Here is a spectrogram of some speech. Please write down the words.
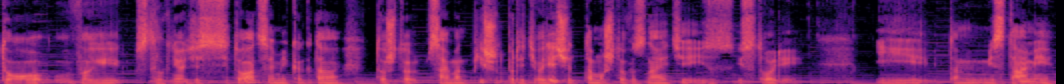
то вы столкнетесь с ситуациями, когда то, что Саймон пишет, противоречит тому, что вы знаете из истории. И там местами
